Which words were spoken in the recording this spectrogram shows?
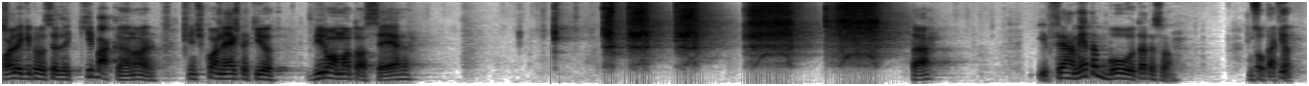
Olha aqui para vocês ver que bacana, olha. A gente conecta aqui, ó. Vira uma motosserra. Tá? E ferramenta boa, tá, pessoal? Vamos soltar aqui, ó.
